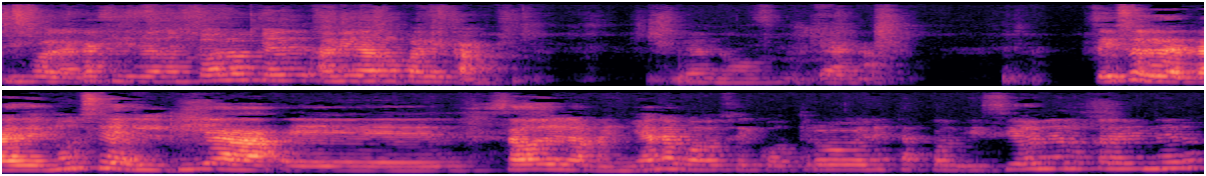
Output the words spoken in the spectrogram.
Igual acá se llevaron todo lo que había ropa de campo. Ya no, no queda nada. Se hizo la, la denuncia el día eh, sábado de la mañana cuando se encontró en estas condiciones los carabineros.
